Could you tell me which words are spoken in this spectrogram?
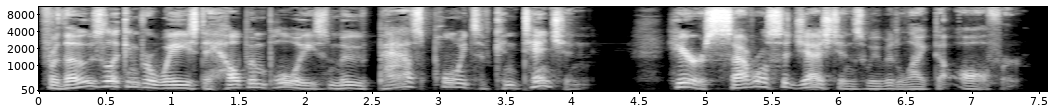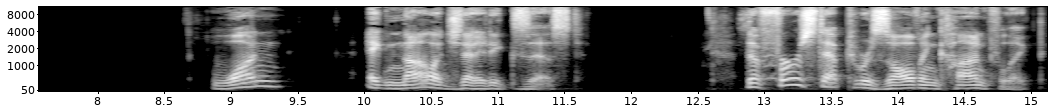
For those looking for ways to help employees move past points of contention, here are several suggestions we would like to offer. One acknowledge that it exists. The first step to resolving conflict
